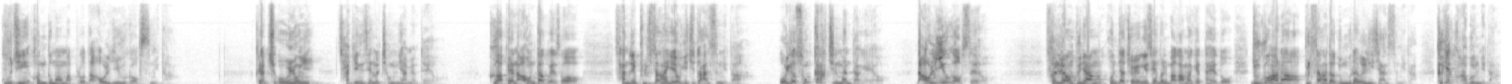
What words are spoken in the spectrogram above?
굳이 헌금함 앞으로 나올 이유가 없습니다. 그냥 조용히 자기 인생을 정리하면 돼요. 그 앞에 나온다고 해서 사람들이 불쌍하게 여기지도 않습니다. 오히려 손가락질만 당해요. 나올 이유가 없어요. 설령 그냥 혼자 조용히 생을 마감하겠다 해도 누구 하나 불쌍하다 눈물을 흘리지 않습니다. 그게 과부입니다.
